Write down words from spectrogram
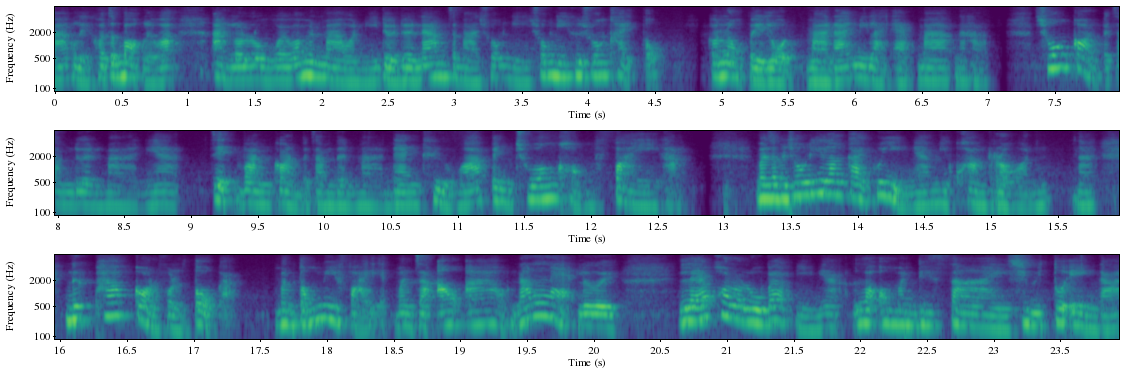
มากๆเลย เขาจะบอกเลยว่าอะเราลงไว้ว่ามันมาวันนี้เดี๋ยวเดือนหน้ามันจะมาช่วงนี้ช่วงนี้คือช่วงไข่ตก ก็ลองไปโหลดมาได้มีหลายแอปมากนะคะ ช่วงก่อนประจำเดือนมาเนี่ยเจ็ดวันก่อนประจำเดือนมา แดงถือว่าเป็นช่วงของไฟค่ะ มันจะเป็นช่วงที่ร่างกายผู้หญิงเนี่ยมีความร้อนนะนึกภาพก่อนฝนตกอะ่ะ มันต้องมีไฟมันจะอ้าวอ้าวๆนั่นแหละเลย แล้วพอเรารู้แบบนี้เนี่ย เราเอามันดีไซน์ชีวิตตัวเองได้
